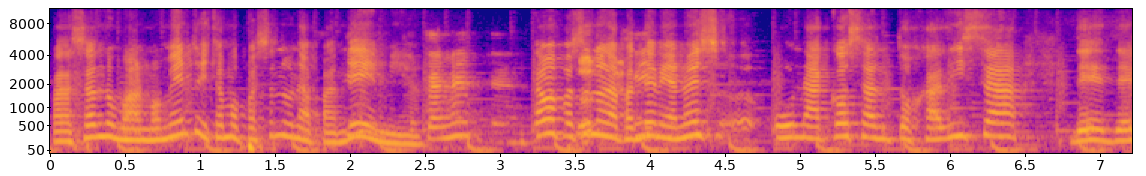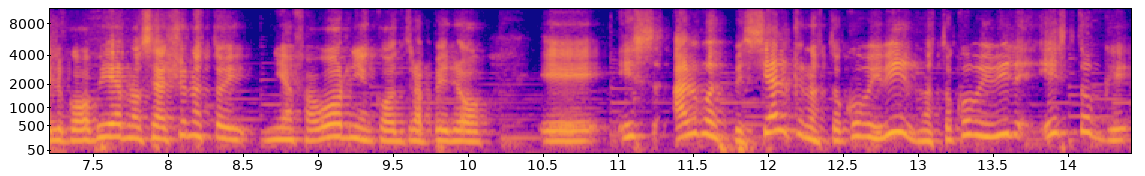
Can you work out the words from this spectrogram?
pasando un mal momento y estamos pasando una pandemia. Estamos pasando una pandemia, no es una cosa antojadiza del gobierno, o sea, yo no estoy ni a favor ni en contra, pero eh, es algo especial que nos tocó vivir, nos tocó vivir esto que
